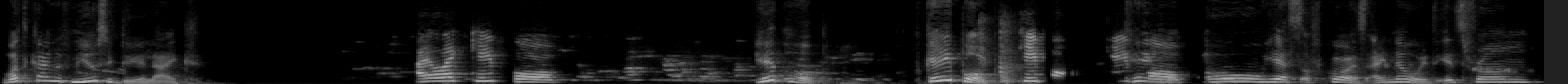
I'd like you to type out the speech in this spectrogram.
What kind of music do you like? I like K-pop. Hip hop, K-pop. K-pop. K-pop. Oh yes, of course. I know it. It's from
